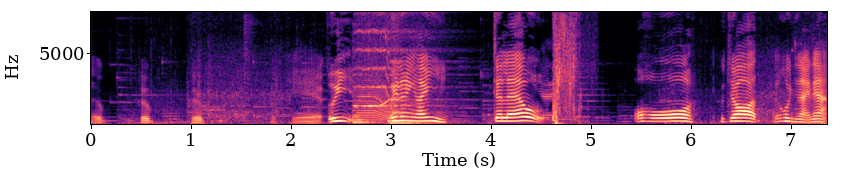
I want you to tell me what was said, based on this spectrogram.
ฮึบฮึบฮึบโอเคเอ้ยเฮ้ยนั่นไงเจอแล้ว โอ้โหสุดยอดแล้วคุณอยู่ไหนเนี่ย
